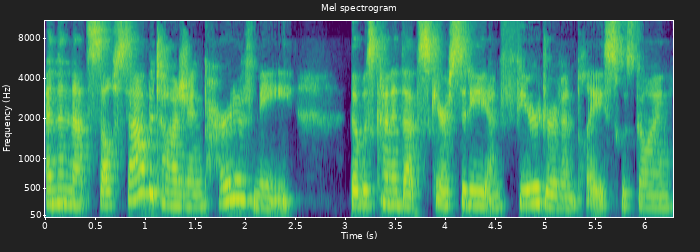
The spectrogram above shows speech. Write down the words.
And then that self-sabotaging part of me that was kind of that scarcity and fear-driven place was going,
